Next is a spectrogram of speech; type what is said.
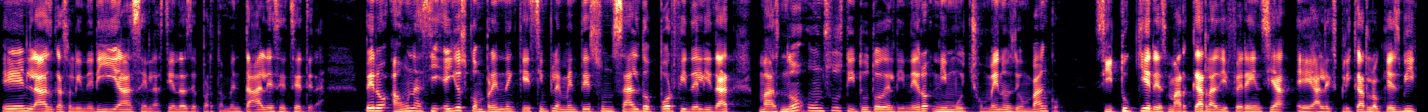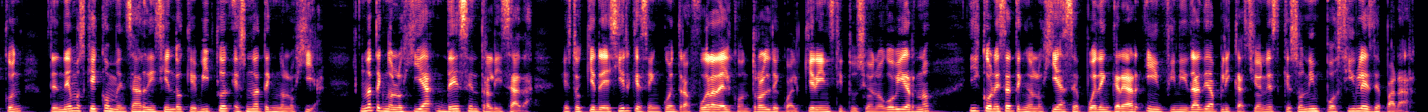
en las gasolinerías, en las tiendas departamentales, etc. Pero aún así ellos comprenden que simplemente es un saldo por fidelidad, más no un sustituto del dinero ni mucho menos de un banco. Si tú quieres marcar la diferencia eh, al explicar lo que es Bitcoin, tendremos que comenzar diciendo que Bitcoin es una tecnología, una tecnología descentralizada. Esto quiere decir que se encuentra fuera del control de cualquier institución o gobierno y con esta tecnología se pueden crear infinidad de aplicaciones que son imposibles de parar.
